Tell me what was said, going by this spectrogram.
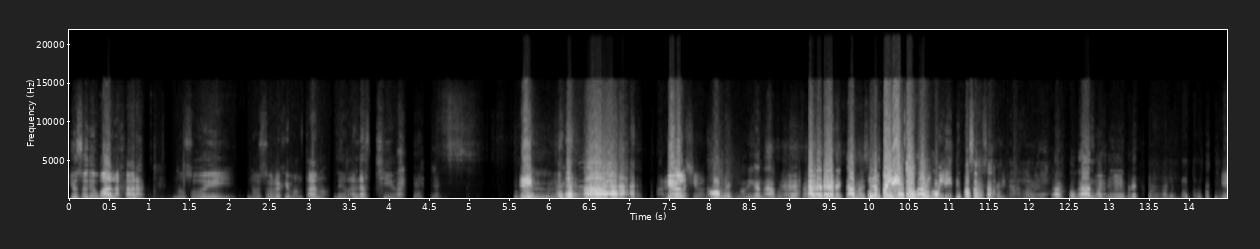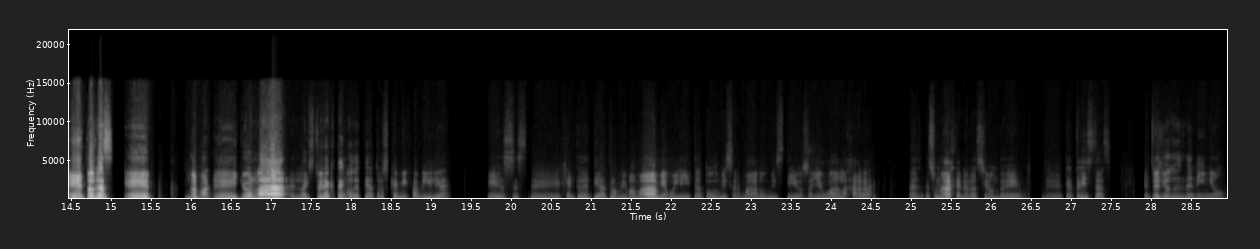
Yo soy de Guadalajara, no soy, no soy regimontano. Le va las chivas. Sí, No, arriba las chivas. no, hombre, no digas nada porque te van a desconectar, ¿no es Un pelito, un jugando, pelito y pasamos a la final. estás jugando, sí, hombre. Eh, entonces, eh, normal- eh, yo la, la historia que tengo de teatro es que mi familia es este, gente de teatro, mi mamá, mi abuelita, todos mis hermanos, mis tíos, allá en Guadalajara, es, es una generación de, de teatristas. Entonces yo desde niño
